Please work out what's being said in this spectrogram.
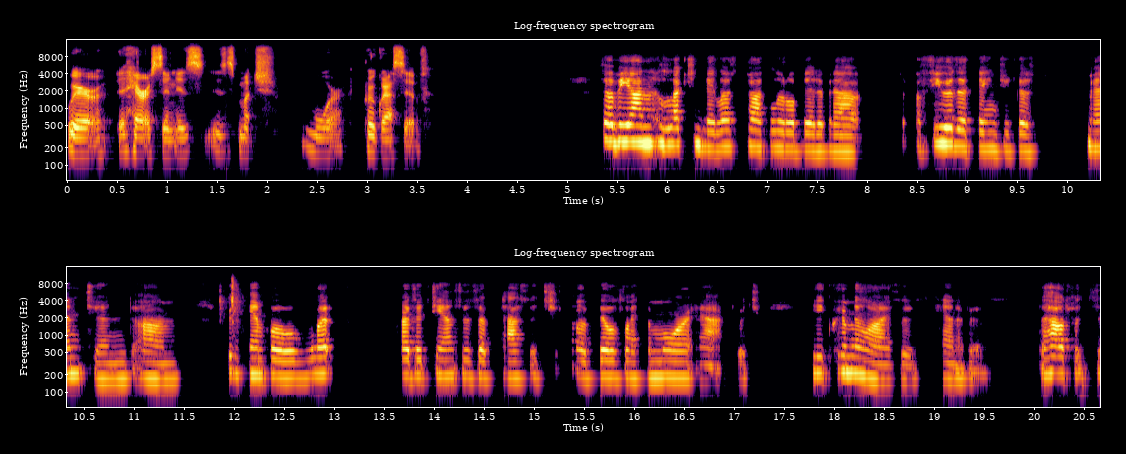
where Harrison is, is much more progressive. So, beyond election day, let's talk a little bit about a few of the things you just mentioned. Um, for example, what are the chances of passage of bills like the MORE Act, which decriminalizes cannabis. The House was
